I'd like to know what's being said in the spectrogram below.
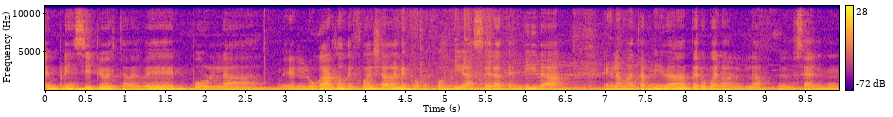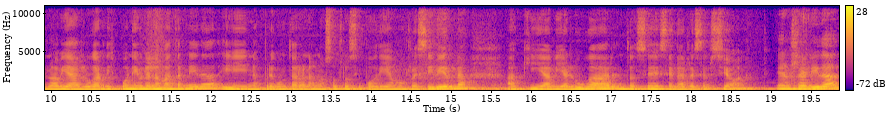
En principio esta bebé, por la, el lugar donde fue hallada, le correspondía ser atendida en la maternidad, pero bueno, la- o sea, no había lugar disponible en la maternidad y nos preguntaron a nosotros si podíamos recibirla. Aquí había lugar, entonces se la recepciona. En realidad,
